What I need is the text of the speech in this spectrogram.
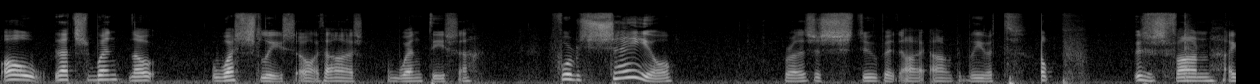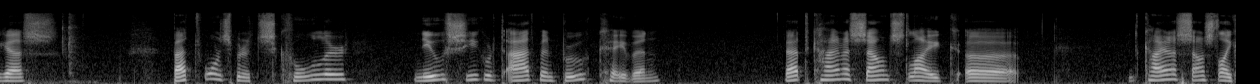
Oh, that's when... No, Wesley's. Oh, I thought it was Wendy's. Uh, for sale? Bro, this is stupid. I, I don't believe it. Oh, this is fun, I guess. Bad ones, but it's cooler. New secret admin Brookhaven. That kind of sounds like uh. It kind of sounds like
